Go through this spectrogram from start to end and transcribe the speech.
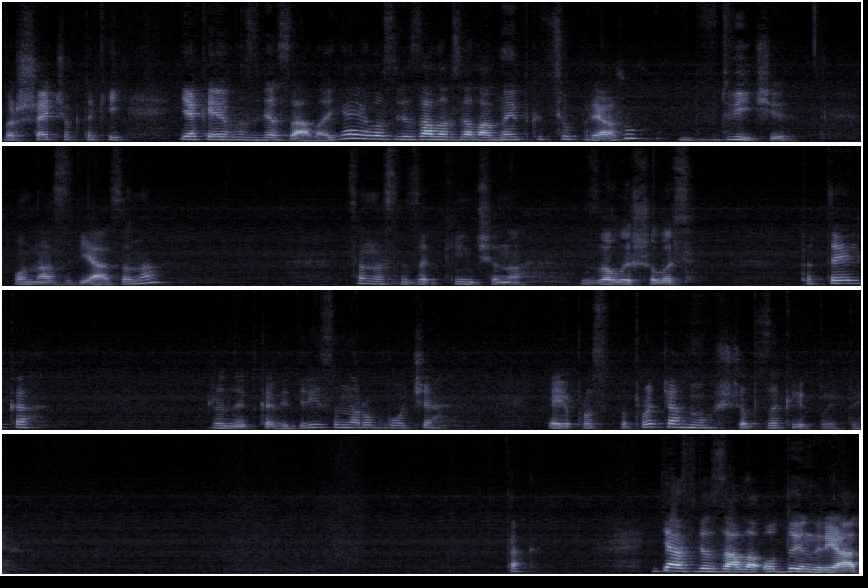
вершечок такий. Як я його зв'язала? Я його зв'язала, взяла нитку цю пряжу, вдвічі вона зв'язана. Це у нас не закінчено, залишилась петелька, вже нитка відрізана робоча. Я її просто протягну, щоб закріпити. Так. Я зв'язала один ряд,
